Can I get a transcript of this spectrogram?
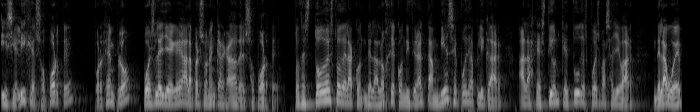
Y si elige soporte, por ejemplo, pues le llegue a la persona encargada del soporte. Entonces, todo esto de la, de la lógica condicional también se puede aplicar a la gestión que tú después vas a llevar de la web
